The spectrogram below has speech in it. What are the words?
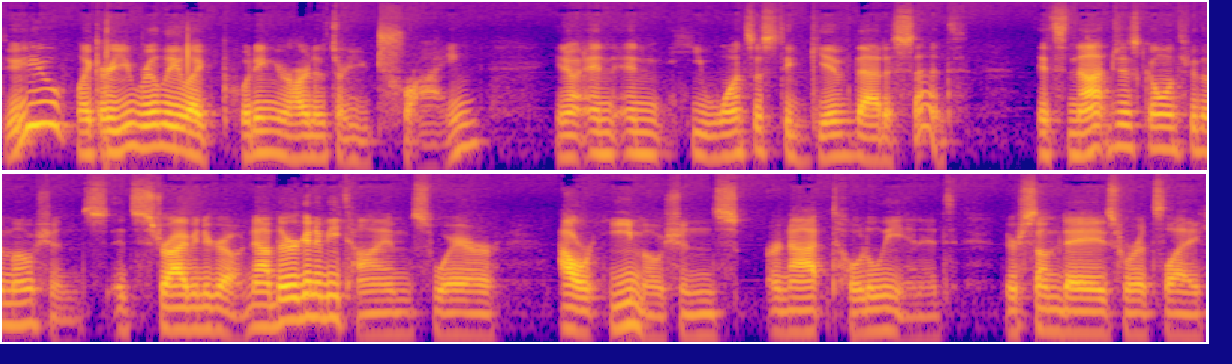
do you like? Are you really like putting your heart into? Are you trying? You know, and and he wants us to give that assent. It's not just going through the motions. It's striving to grow. Now there are going to be times where our emotions are not totally in it. There's some days where it's like,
